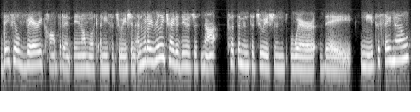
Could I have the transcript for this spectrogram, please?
they feel very confident in almost any situation. And what I really try to do is just not put them in situations where they need to say no.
